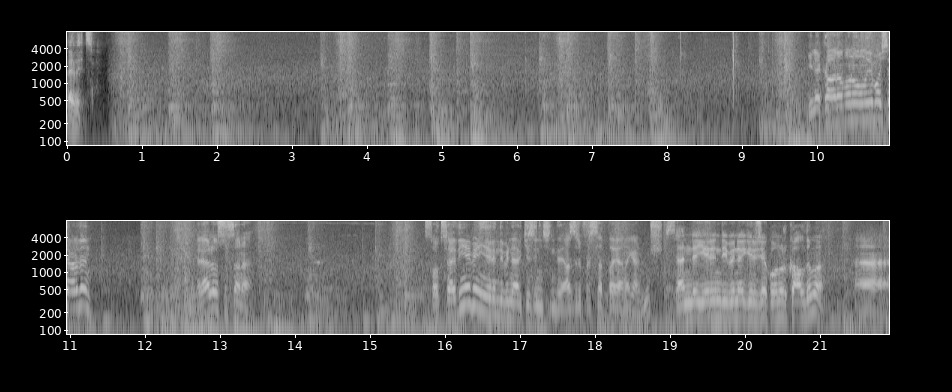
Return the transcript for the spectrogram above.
Evet. Yine kahraman olmayı başardın. Helal olsun sana. Soksaydın ya beni yerin dibine herkesin içinde. Hazır fırsat da ayağına gelmiş. Sen de yerin dibine girecek onur kaldı mı? Ha.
